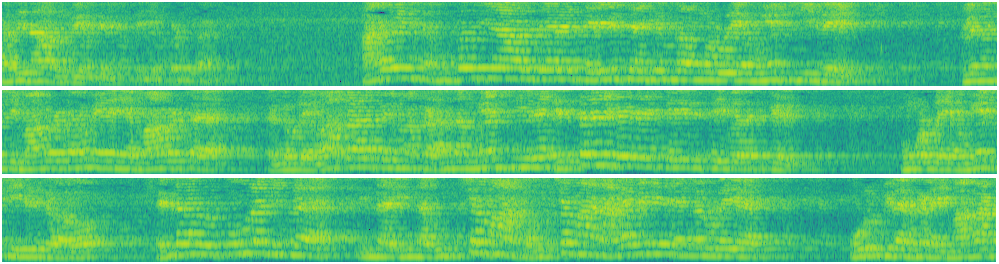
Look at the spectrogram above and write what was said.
பதினாறு பேர் தெரிவு செய்யப்படுவார்கள். ஆகவே இந்த முப்பத்தி ஆறு பேரை தெரிவு செய்கின்ற உங்களுடைய முயற்சியிலே கிளிநொச்சி மாவட்டம் ஏனைய மாவட்ட எங்களுடைய வாக்காளர் பெருமக்கள் அந்த முயற்சியிலே எத்தனை பேரை தெரிவு செய்வதற்கு உங்களுடைய முயற்சி இருக்கிறதோ எந்த அளவு தூரம் இந்த இந்த இந்த உச்சமாக உச்சமான அளவிலே எங்களுடைய உறுப்பினர்களை மாகாண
